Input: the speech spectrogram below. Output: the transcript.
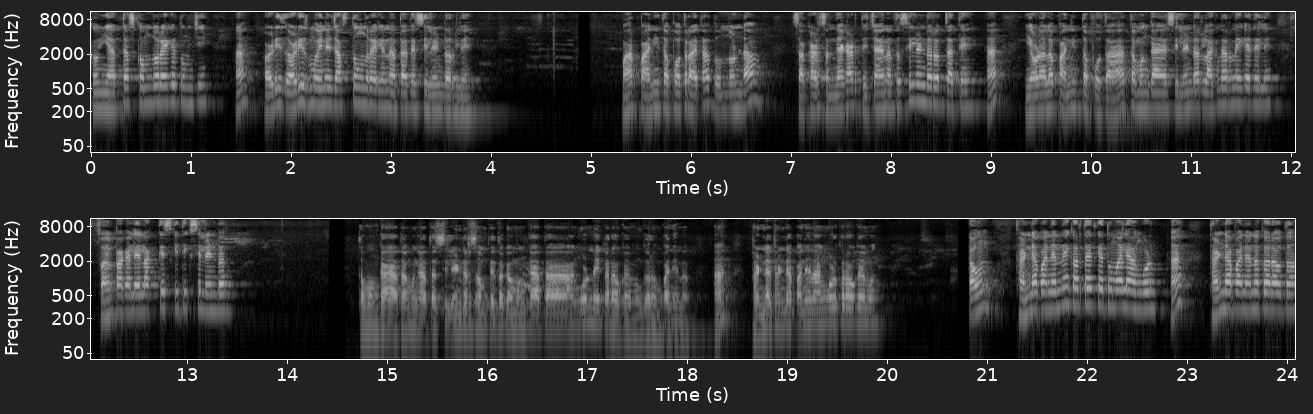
कमी आत्ताच कमजोर आहे का तुमची? हा अडीच अडीच महिने जास्त होऊन राहिले ना आता त्या सिलेंडरले. मार पाणी तपत राहता दोन दोन डाव सकाळ संध्याकाळ त्याच्यानं तर सिलेंडरच जाते हा? एवढ्याला पाणी तपवता तर मग काय सिलेंडर लागणार नाही का त्याला? स्वयंपाकाला लागतेच किती सिलेंडर तर मग काय आता मग आता सिलेंडर संपते तर का मग काय आता आंघोळ नाही करावं काय मग गरम पाण्यानं हा? थंड्या थंड्या पाण्यानं आंघोळ करावं काय मग? काऊन? थंड पाण्यानं नाही करतायत का तुम्हाला आंघोळ हा? थंड पाण्यानं करावतं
